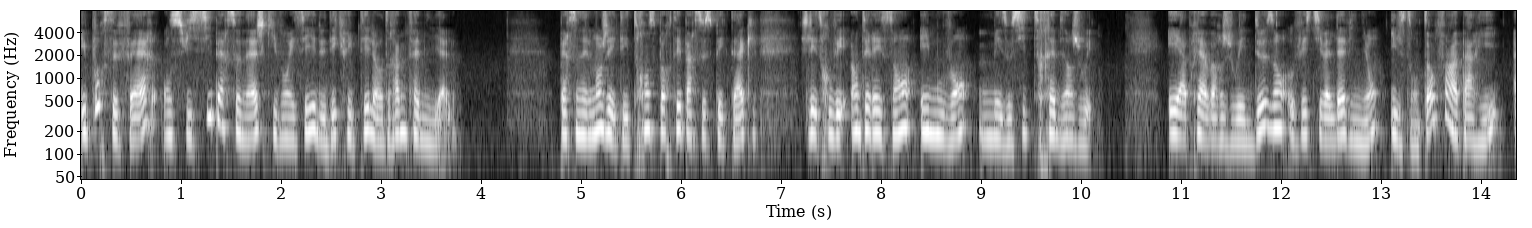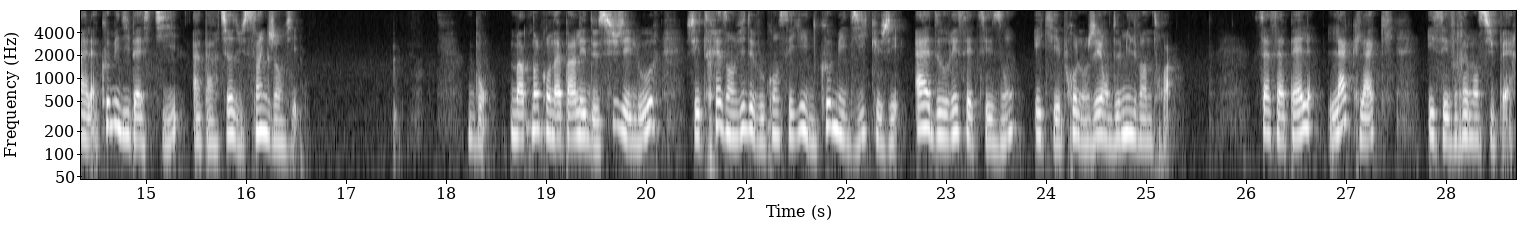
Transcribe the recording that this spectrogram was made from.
et pour ce faire, on suit six personnages qui vont essayer de décrypter leur drame familial. Personnellement, j'ai été transportée par ce spectacle, je l'ai trouvé intéressant, émouvant, mais aussi très bien joué. Et après avoir joué deux ans au Festival d'Avignon, ils sont enfin à Paris, à la Comédie Bastille, à partir du 5 janvier. Bon, maintenant qu'on a parlé de sujets lourds, j'ai très envie de vous conseiller une comédie que j'ai adorée cette saison et qui est prolongée en 2023. Ça s'appelle La Claque et c'est vraiment super.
